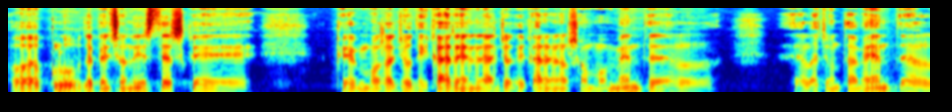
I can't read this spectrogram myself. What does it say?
o el club de pensionistes que, que ens adjudicaren, adjudicaren en el seu moment el- l'Ajuntament, el,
